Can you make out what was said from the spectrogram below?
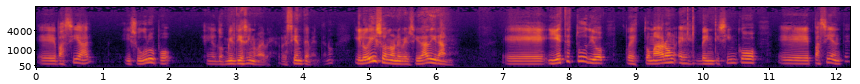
eh, Baciar y su grupo en el 2019, recientemente, y lo hizo en la Universidad de Irán. Eh, y este estudio, pues tomaron 25 eh, pacientes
